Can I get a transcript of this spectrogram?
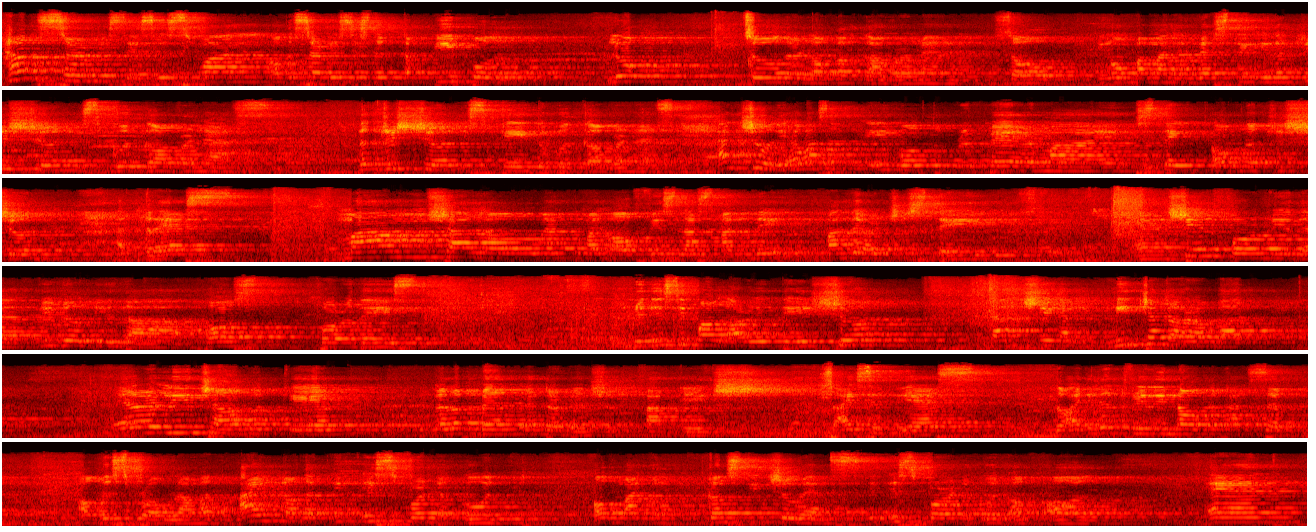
Health services is one of the services that the people look to their local government. So, yung paman investing in nutrition is good governance. Nutrition is key to good governance. Actually, I wasn't able to prepare my state of nutrition address. Ma'am Shallow went to my office last Monday, Monday or Tuesday, and she informed me that we will be the host for this municipal orientation, touching and media caravan, early childhood care, development intervention package. So I said yes, though I didn't really know the concept of this program, but I know that it is for the good of my constituents. It is for the good of all. And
